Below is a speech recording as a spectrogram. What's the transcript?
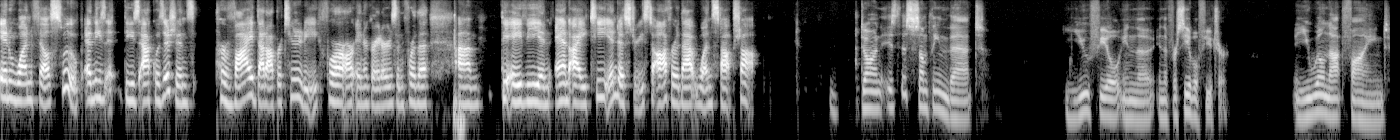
in one fell swoop. And these these acquisitions provide that opportunity for our integrators and for the um, the AV and, and IT industries to offer that one-stop shop. Dawn, is this something that you feel in the in the foreseeable future you will not find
